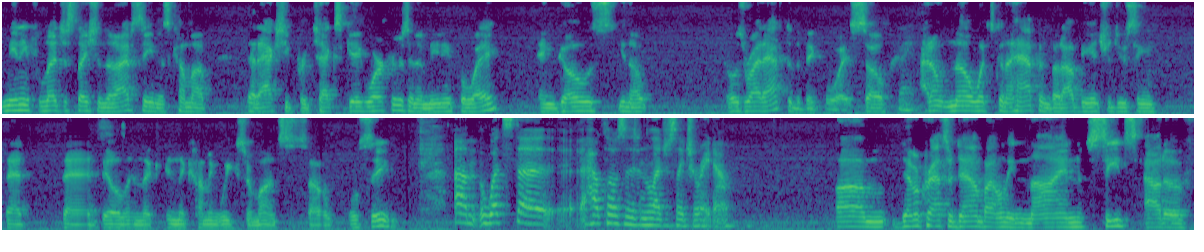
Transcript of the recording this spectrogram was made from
meaningful legislation that I've seen has come up that actually protects gig workers in a meaningful way and goes you know goes right after the big boys. So right. I don't know what's going to happen, but I'll be introducing that that bill in the in the coming weeks or months. So we'll see. Um, what's the how close is it in the legislature right now? Um, Democrats are down by only nine seats out of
